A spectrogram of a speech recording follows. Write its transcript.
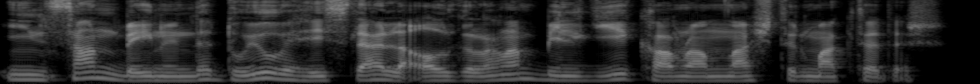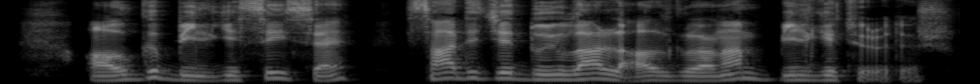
insan beyninde duyu ve hislerle algılanan bilgiyi kavramlaştırmaktadır. Algı bilgisi ise sadece duyularla algılanan bilgi türüdür.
